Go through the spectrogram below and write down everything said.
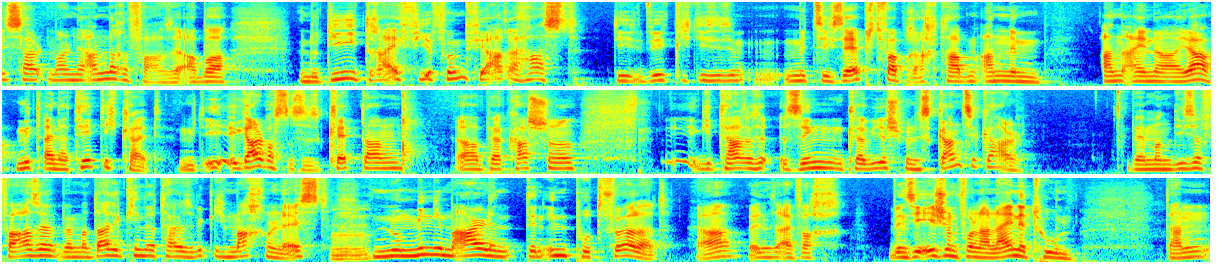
ist halt mal eine andere Phase. Aber wenn du die drei, vier, fünf Jahre hast, die wirklich diese mit sich selbst verbracht haben an einem, an einer, ja, mit einer Tätigkeit, mit, e- egal was das ist, Klettern, ja, Percussion, Gitarre singen, Klavier spielen, ist ganz egal. Wenn man diese Phase, wenn man da die Kinder teilweise wirklich machen lässt, nur minimal den, den Input fördert, ja, wenn es einfach, wenn sie eh schon von alleine tun, dann,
